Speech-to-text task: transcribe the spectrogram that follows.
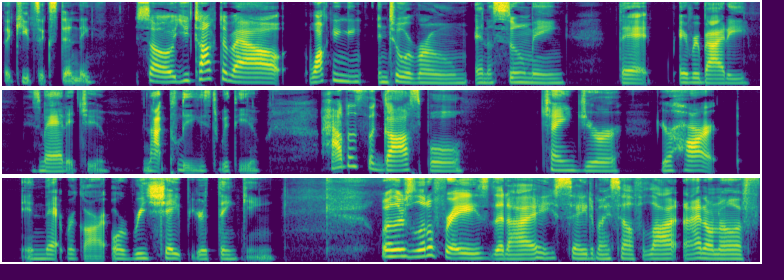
that keeps extending. So you talked about walking into a room and assuming that everybody is mad at you, not pleased with you. How does the gospel change your your heart in that regard or reshape your thinking? Well, there's a little phrase that I say to myself a lot. I don't know if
